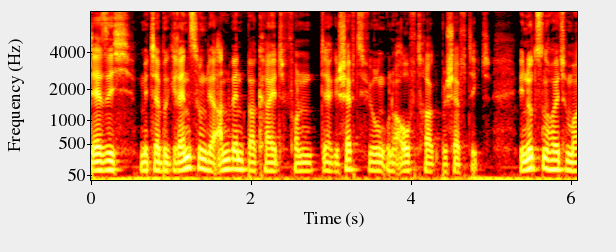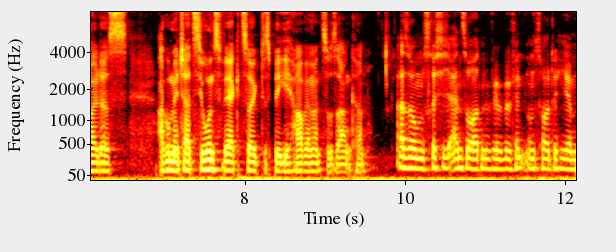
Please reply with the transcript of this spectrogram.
der sich mit der Begrenzung der Anwendbarkeit von der Geschäftsführung ohne Auftrag beschäftigt. Wir nutzen heute mal das Argumentationswerkzeug des BGH, wenn man so sagen kann. Also um es richtig einzuordnen, wir befinden uns heute hier im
